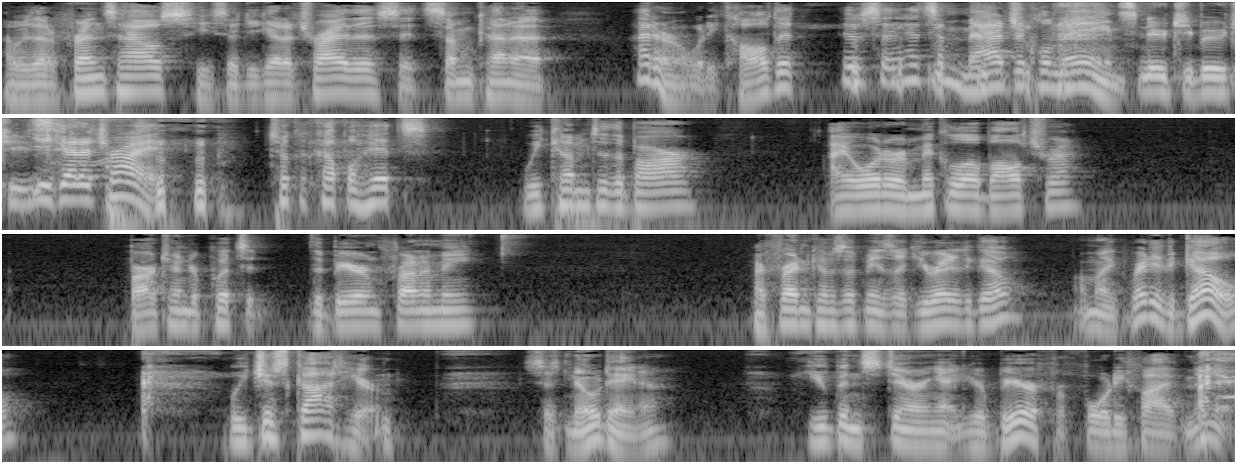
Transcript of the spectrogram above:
I was at a friend's house. He said, "You got to try this. It's some kind of I don't know what he called it. It, was, it had some magical name. Snoochie Boochies. You got to try it." Took a couple hits. We come to the bar. I order a Michelob Ultra. Bartender puts it, the beer in front of me. My friend comes up to me. He's like, "You ready to go?" I'm like, "Ready to go." We just got here. He says, "No, Dana. You've been staring at your beer for 45 minutes.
